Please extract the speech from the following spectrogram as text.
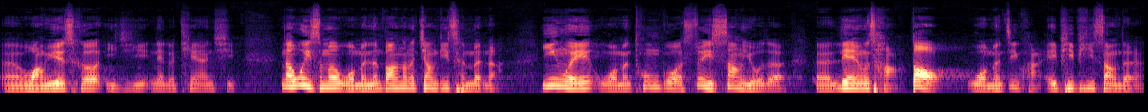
呃网约车以及那个天然气。那为什么我们能帮他们降低成本呢？因为我们通过最上游的呃炼油厂到我们这款 APP 上的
